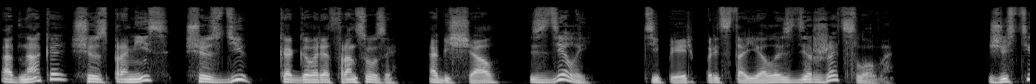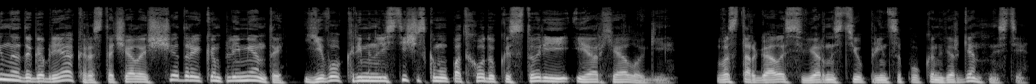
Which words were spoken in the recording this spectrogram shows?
Однако «chose promise, chose due», как говорят французы, обещал, сделай. Теперь предстояло сдержать слово. Жюстина де Габриак расточала щедрые комплименты его криминалистическому подходу к истории и археологии. Восторгалась верностью принципу конвергентности,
